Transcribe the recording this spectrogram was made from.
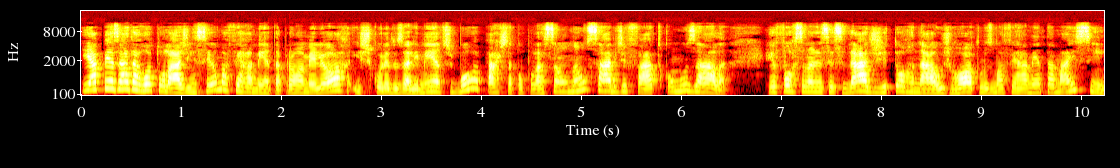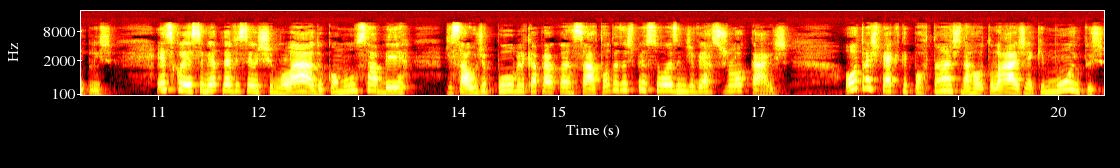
E apesar da rotulagem ser uma ferramenta para uma melhor escolha dos alimentos, boa parte da população não sabe de fato como usá-la, reforçando a necessidade de tornar os rótulos uma ferramenta mais simples. Esse conhecimento deve ser estimulado como um saber de saúde pública para alcançar todas as pessoas em diversos locais. Outro aspecto importante na rotulagem é que muitos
